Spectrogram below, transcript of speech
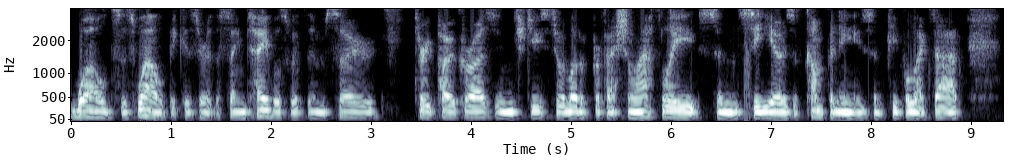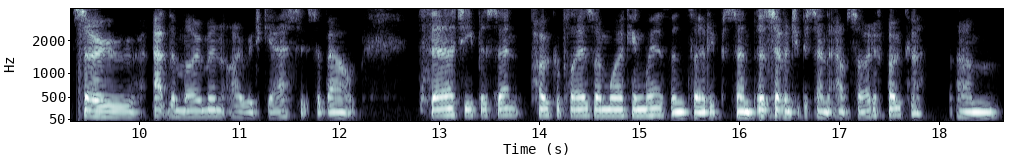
worlds as well because they're at the same tables with them. So through poker, I was introduced to a lot of professional athletes and CEOs of companies and people like that. So at the moment, I would guess it's about 30% poker players I'm working with and 30%, uh, 70% outside of poker. Um,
